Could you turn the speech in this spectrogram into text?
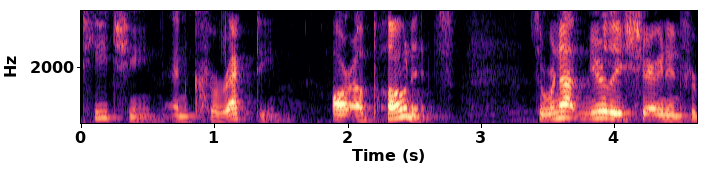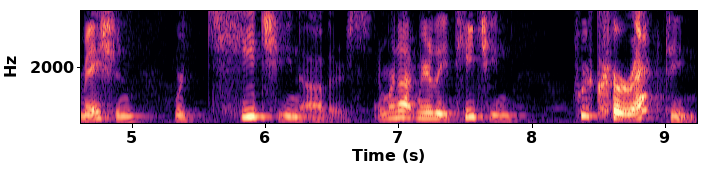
teaching and correcting our opponents. So we're not merely sharing information, we're teaching others. And we're not merely teaching, we're correcting.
